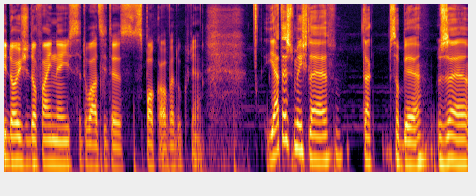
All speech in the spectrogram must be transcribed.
i dojść do fajnej sytuacji to jest spoko według mnie. ja też myślę tak sobie, że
